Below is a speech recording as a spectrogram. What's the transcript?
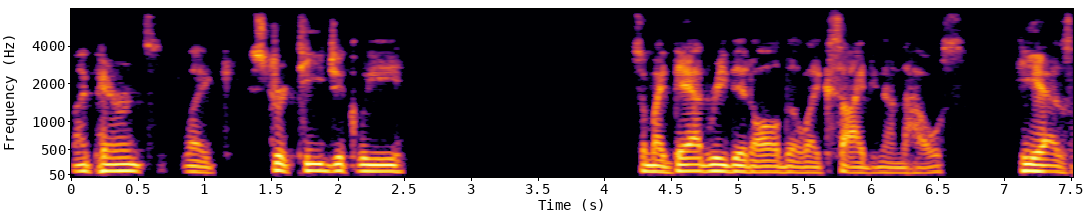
my parents like strategically. So my dad redid all the like siding on the house. He has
